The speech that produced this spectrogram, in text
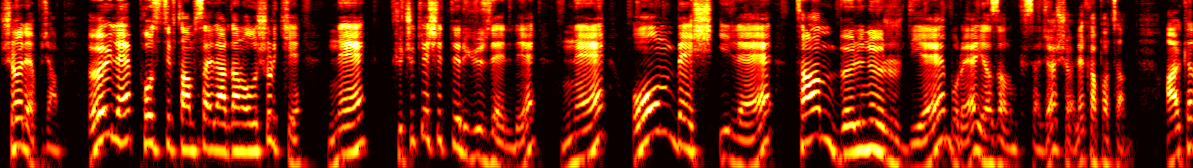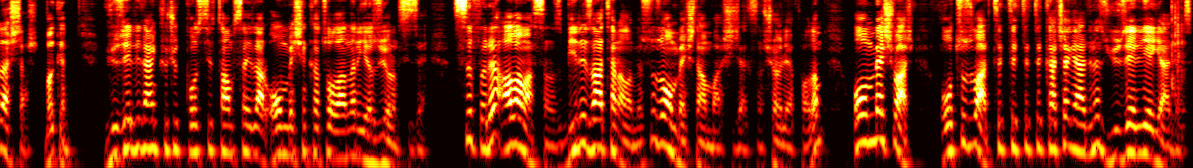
Şöyle yapacağım. Öyle pozitif tam sayılardan oluşur ki n küçük eşittir 150, n 15 ile tam bölünür diye buraya yazalım kısaca. Şöyle kapatalım. Arkadaşlar bakın 150'den küçük pozitif tam sayılar 15'in katı olanları yazıyorum size. Sıfırı alamazsınız. Biri zaten alamıyorsunuz. 15'ten başlayacaksınız. Şöyle yapalım. 15 var. 30 var. Tık tık tık tık kaça geldiniz? 150'ye geldiniz.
